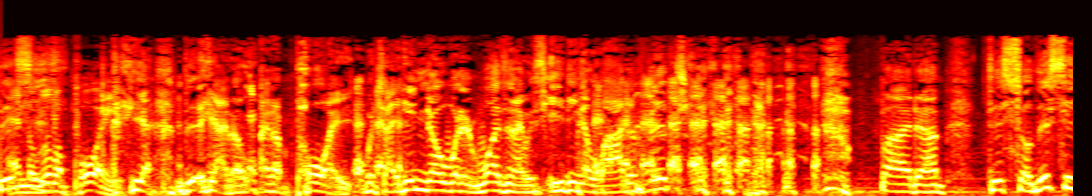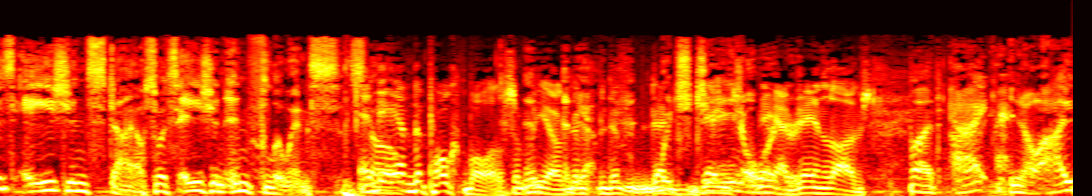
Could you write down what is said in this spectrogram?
This And a little poi. Yeah, yeah, and a, and a poi, which I didn't know what it was, and I was eating a lot of it. but um, this, so this is Asian style, so it's Asian influence. So, and they have the poke bowls, you know, the, yeah, the, the which Jane yeah, ordered. Jane loves. But I, you know, I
